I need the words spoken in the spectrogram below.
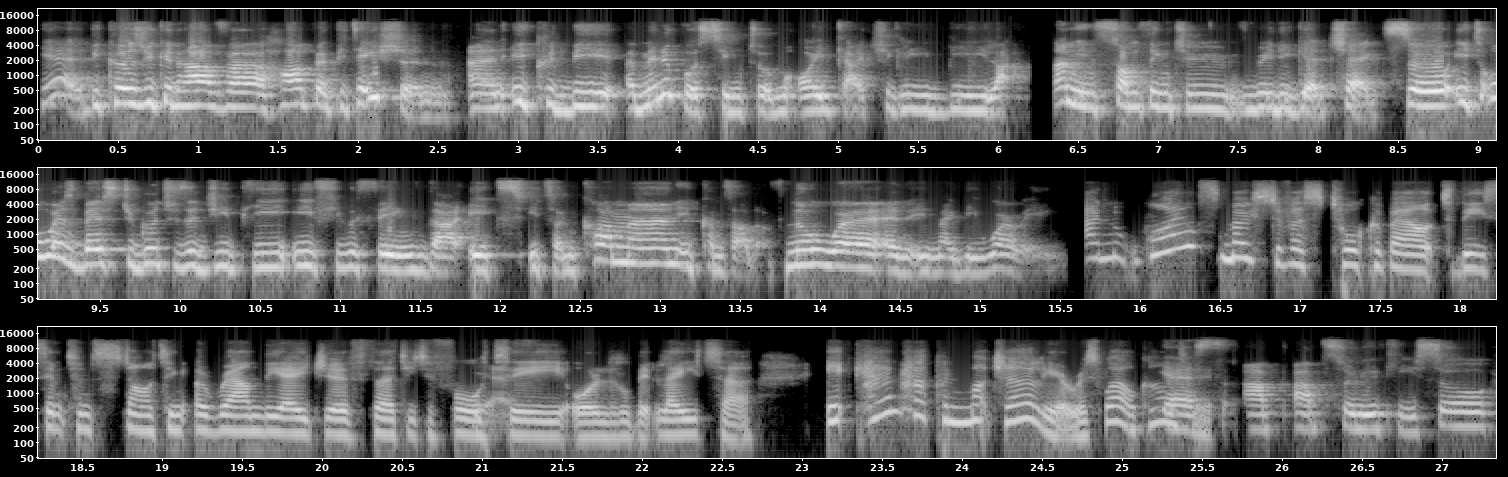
Yeah, because you can have a heart palpitation and it could be a menopause symptom or it can actually be like I mean, something to really get checked. So it's always best to go to the GP if you think that it's it's uncommon, it comes out of nowhere, and it might be worrying. And whilst most of us talk about these symptoms starting around the age of 30 to 40 yes. or a little bit later, it can happen much earlier as well, can't yes, it? Yes, ab- absolutely. So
